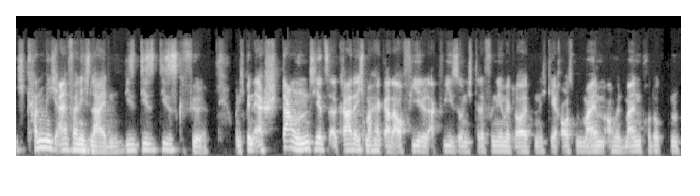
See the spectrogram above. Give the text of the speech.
ich kann mich einfach nicht leiden, diese, dieses, dieses Gefühl. Und ich bin erstaunt, jetzt äh, gerade, ich mache ja gerade auch viel Akquise und ich telefoniere mit Leuten, ich gehe raus mit meinem, auch mit meinen Produkten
